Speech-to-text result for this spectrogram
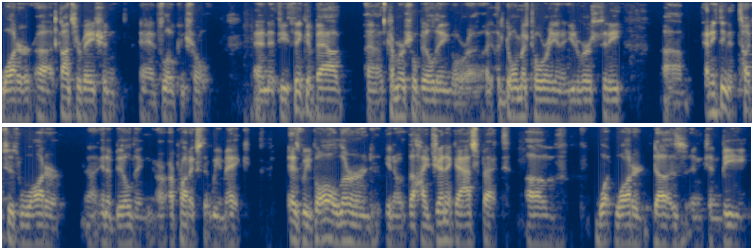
water uh, conservation, and flow control. And if you think about a commercial building or a, a dormitory in a university, um, anything that touches water uh, in a building are, are, products that we make. As we've all learned, you know, the hygienic aspect of what water does and can be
